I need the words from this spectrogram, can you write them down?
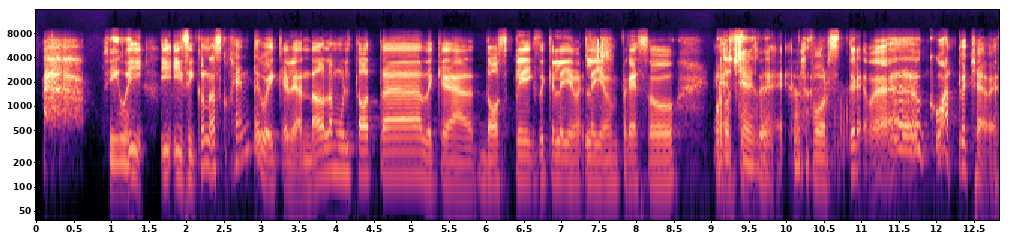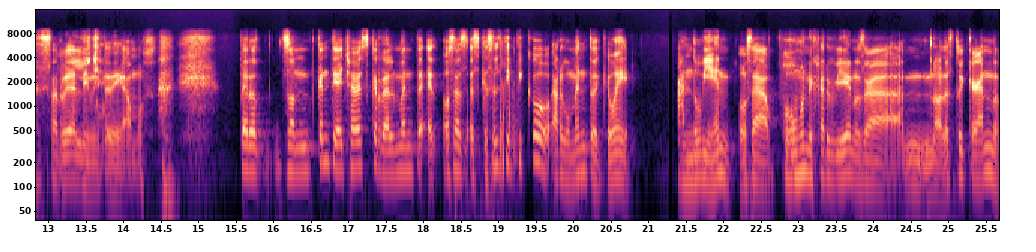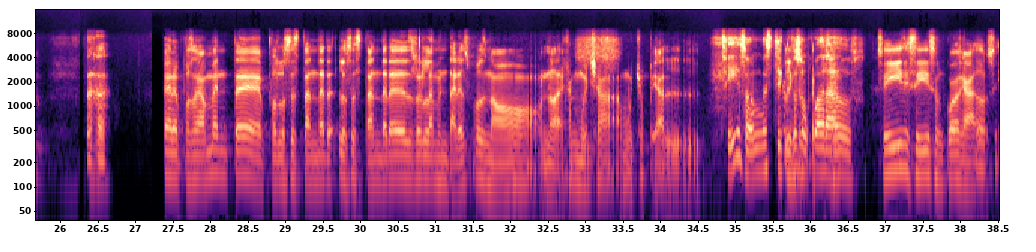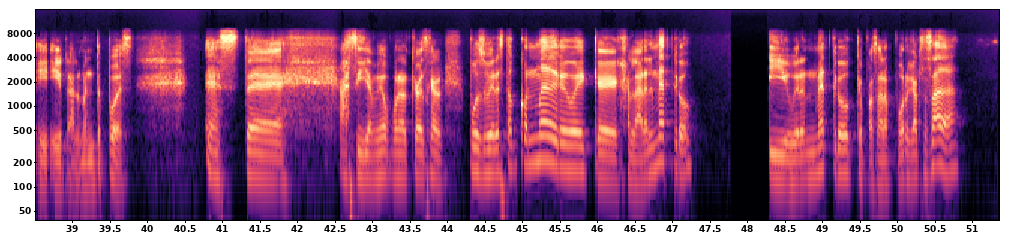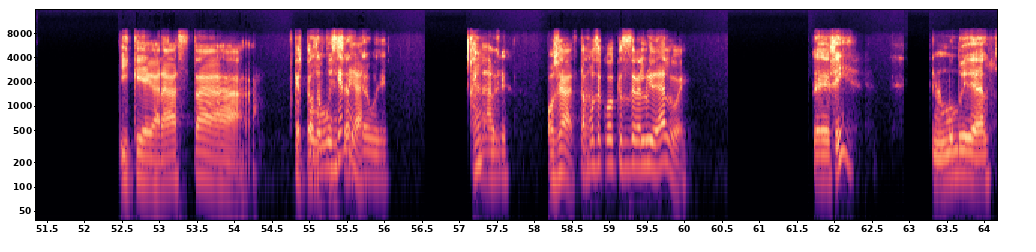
Sí, güey. Y, y, sí conozco gente, güey, que le han dado la multota de que a dos clics de que le, lleven, le lleven preso. Por dos chaves, güey. Este, por eh, cuatro chaves, arriba del límite, digamos. Pero son cantidad de chaves que realmente, eh, o sea, es que es el típico argumento de que, güey, ando bien, o sea, puedo manejar bien, o sea, no le estoy cagando. Ajá. Pero pues obviamente, pues los estándares, los estándares reglamentarios, pues no, no dejan mucha, mucho pie al. Sí, son estrictos, son cuadrados. Sí, sí, sí, son cuadrados. Y, y realmente, pues, este, así ya me iba a poner otra vez, pues hubiera estado con madre, güey, que jalara el metro y hubiera un metro que pasara por Garzasada y que llegara hasta que pues te muy cerca, güey. ¿Eh? O sea, ¿estamos de acuerdo que eso sería lo ideal, güey? Eh, sí. En un mundo ideal.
